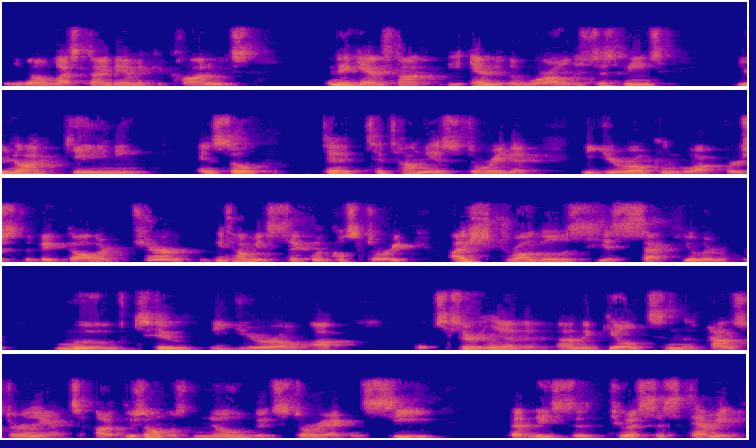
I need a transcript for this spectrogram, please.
you know less dynamic economies. And again, it's not the end of the world. It just means you're not gaining. And so to, to tell me a story that the euro can go up versus the big dollar, sure, you can tell me a cyclical story. I struggle to see a secular move to the euro up certainly on the on the gilts and the pound sterling, uh, there's almost no good story I can see that leads to, to a systemic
